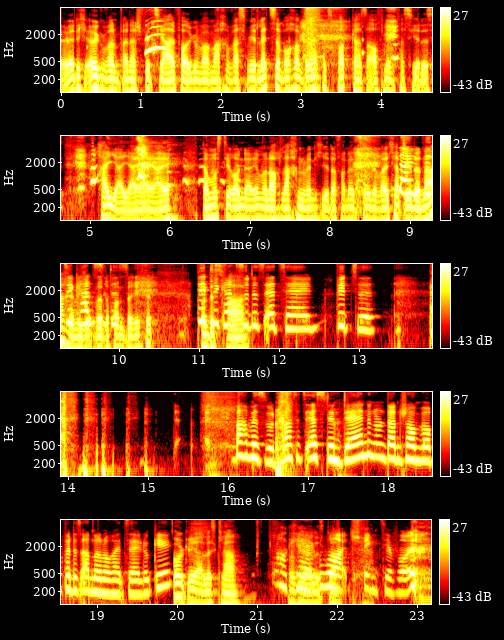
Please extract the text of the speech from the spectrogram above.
werde ich irgendwann bei einer Spezialfolge mal machen, was mir letzte Woche während des Podcasts aufnehmen passiert ist. Hei, hei, hei, hei. Da muss die Ronja immer noch lachen, wenn ich ihr davon erzähle, weil ich habe ihr danach nämlich davon das- berichtet. Bitte kannst war- du das erzählen. Bitte. Machen wir es so. Du machst jetzt erst den Dänen und dann schauen wir, ob wir das andere noch erzählen, okay? Okay, alles klar. Okay, Okay, jetzt stinkt's hier voll.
